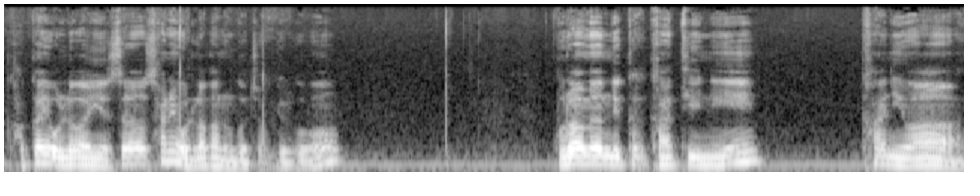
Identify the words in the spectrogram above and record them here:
가까이 올라가기 위해서 산에 올라가는 거죠 결국. 구라면 가티니 카니와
